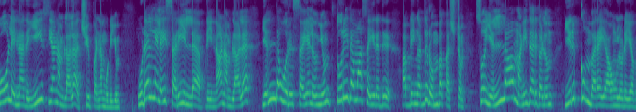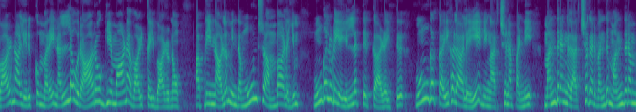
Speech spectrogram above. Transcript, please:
கோல் என்ன? அதை ஈஸியாக நம்மளால் அச்சீவ் பண்ண முடியும். உடல்நிலை சரியில்லை அப்படின்னா நம்மளால எந்த ஒரு செயலையும் துரிதமாக செய்கிறது அப்படிங்கிறது ரொம்ப கஷ்டம். ஸோ எல்லா மனிதர்களும் இருக்கும் வரை அவங்களுடைய வாழ்நாள் இருக்கும் வரை நல்ல ஒரு ஆரோக்கியமான வாழ்க்கை வாழணும் அப்படின்னாலும் இந்த மூன்று அம்பாளையும் உங்களுடைய இல்லத்திற்கு அழைத்து உங்கள் கைகளாலேயே நீங்கள் அர்ச்சனை பண்ணி மந்திரங்கள் அர்ச்சகர் வந்து மந்திரம்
